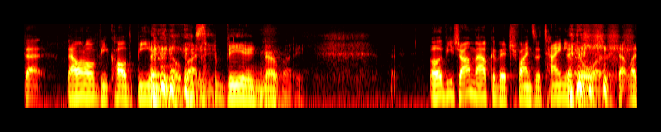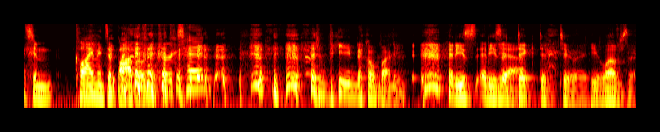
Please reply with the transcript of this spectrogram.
That that one will be called Being Nobody. Being nobody. Well, it'd be John Malkovich finds a tiny door that lets him climb into Bob Odenkirk's head. and be nobody, and he's and he's Yeah. addicted to it. He loves it.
